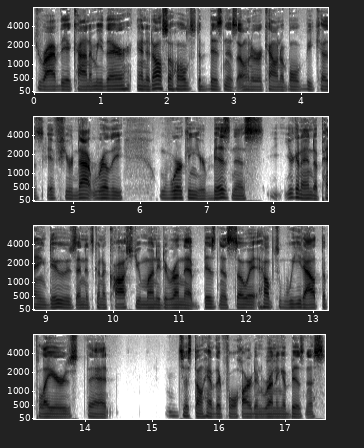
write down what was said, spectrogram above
drive the economy there, and it also holds the business owner accountable because if you're not really working your business, you're going to end up paying dues, and it's going to cost you money to run that business. So it helps weed out the players that just don't have their full heart in running a business.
